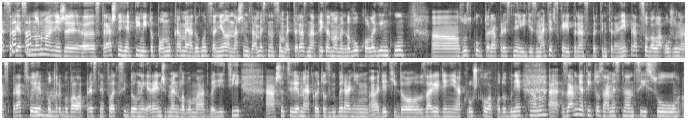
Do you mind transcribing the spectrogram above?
ja, som, ja som normálne, že uh, strašne happy, my to ponúkame a dokonca nielen našim zamestnancom, aj teraz napríklad máme novú kolegynku, uh, Zuzku, ktorá presne ide z materskej, pre nás predtým teda nepracovala, už u nás pracuje, uh-huh. potrebovala presne flexibilný arrangement, lebo má dve deti a všetci vieme, ako je to s vyberaním e, detí do zariadenia, krúžkov a podobne. A za mňa títo zamestnanci sú e,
